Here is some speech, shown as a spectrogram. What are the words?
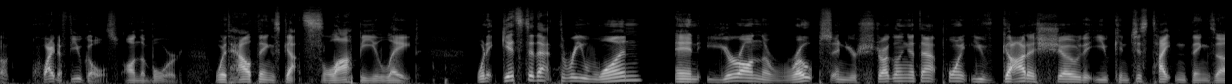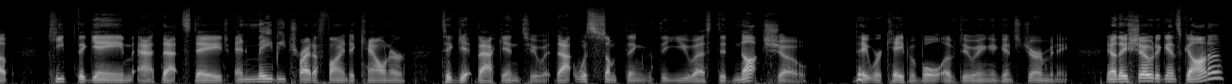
uh, quite a few goals on the board with how things got sloppy late. When it gets to that 3 1 and you're on the ropes and you're struggling at that point, you've got to show that you can just tighten things up, keep the game at that stage, and maybe try to find a counter to get back into it. That was something that the U.S. did not show they were capable of doing against Germany. Now, they showed against Ghana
